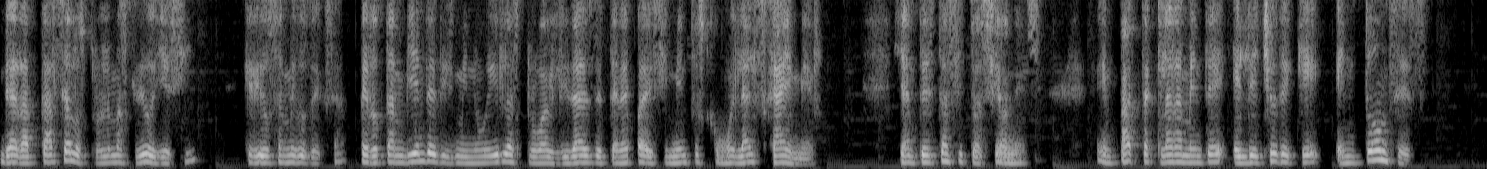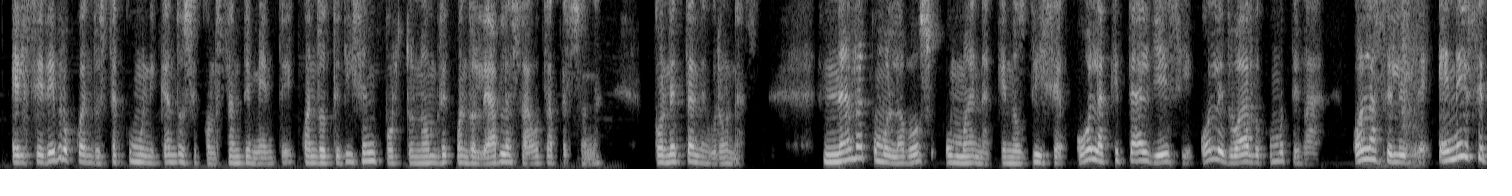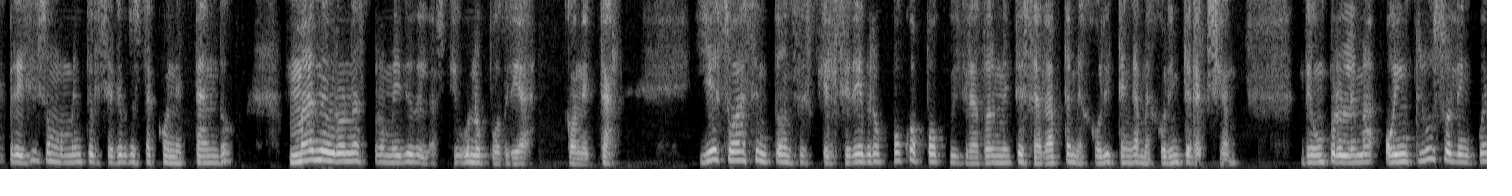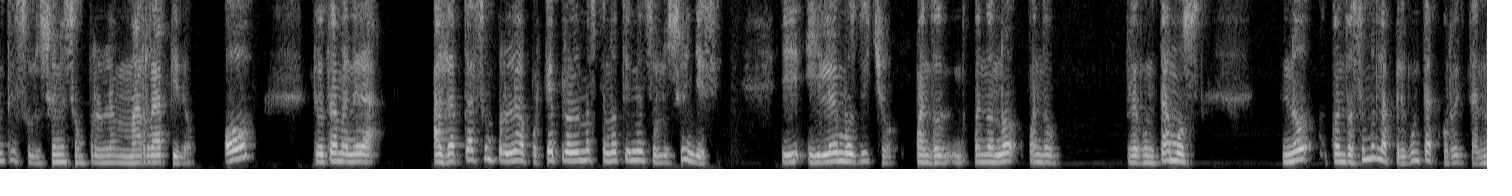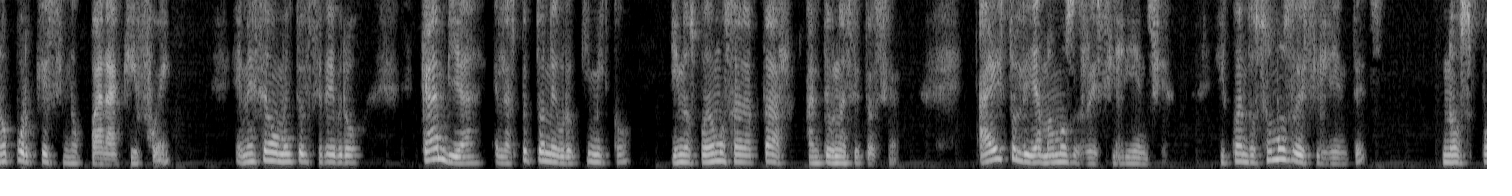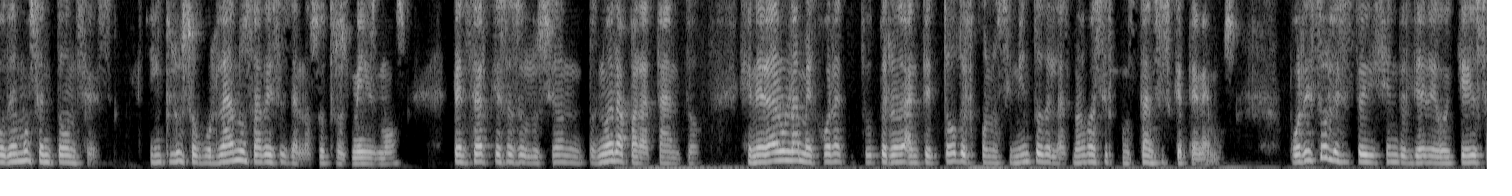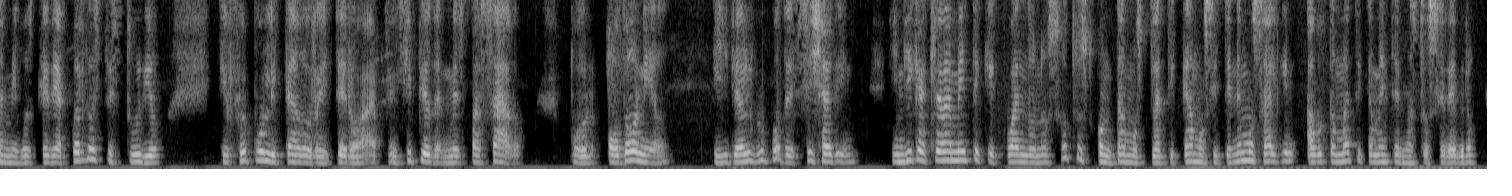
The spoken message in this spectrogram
de adaptarse a los problemas, querido Jesse, queridos amigos de EXA, pero también de disminuir las probabilidades de tener padecimientos como el Alzheimer. Y ante estas situaciones, impacta claramente el hecho de que entonces el cerebro cuando está comunicándose constantemente, cuando te dicen por tu nombre, cuando le hablas a otra persona, conecta neuronas. Nada como la voz humana que nos dice, hola, ¿qué tal Jesse? Hola Eduardo, ¿cómo te va? Hola Celeste. En ese preciso momento el cerebro está conectando más neuronas promedio de las que uno podría conectar. Y eso hace entonces que el cerebro poco a poco y gradualmente se adapte mejor y tenga mejor interacción de un problema o incluso le encuentre soluciones a un problema más rápido o de otra manera adaptarse a un problema porque hay problemas que no tienen solución, Jesse. Y, y lo hemos dicho, cuando, cuando, no, cuando preguntamos, no, cuando hacemos la pregunta correcta, no por qué, sino para qué fue, en ese momento el cerebro cambia el aspecto neuroquímico y nos podemos adaptar ante una situación. A esto le llamamos resiliencia. Y cuando somos resilientes, nos podemos entonces incluso burlarnos a veces de nosotros mismos, pensar que esa solución pues no era para tanto, generar una mejor actitud, pero ante todo el conocimiento de las nuevas circunstancias que tenemos. Por eso les estoy diciendo el día de hoy, queridos amigos, que de acuerdo a este estudio que fue publicado, reitero, a principio del mes pasado por O'Donnell y del grupo de Sishadin, indica claramente que cuando nosotros contamos, platicamos y tenemos a alguien, automáticamente nuestro cerebro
